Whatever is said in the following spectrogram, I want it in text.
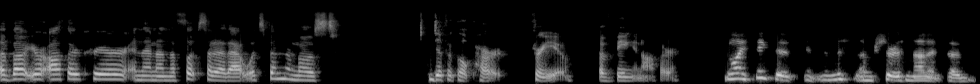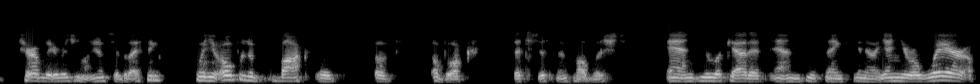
about your author career? And then on the flip side of that, what's been the most difficult part for you of being an author? Well, I think that, and this I'm sure is not a, a terribly original answer, but I think when you open a box of, of a book that's just been published and you look at it and you think, you know, and you're aware of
